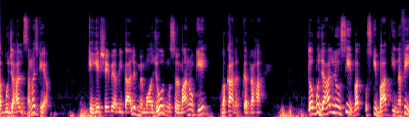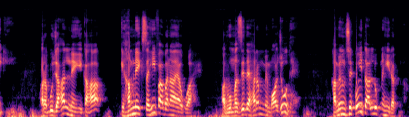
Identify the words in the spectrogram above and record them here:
अबू जहल समझ गया कि यह शेब अबी तालिब में मौजूद मुसलमानों की वकालत कर रहा है। तो अबू जहल ने उसी वक्त उसकी बात की, नफी की और अबू जहल ने यह कहा कि हमने एक सहीफा बनाया हुआ है और वो मस्जिद हरम में मौजूद है। हमें उनसे कोई ताल्लुक नहीं रखना।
